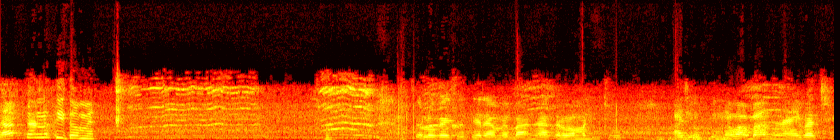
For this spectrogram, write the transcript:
રાખતા નથી તમે. ચલો ગાઈસ અત્યારે અમે બાંધણા કરવા માંડી છું આજે વખતે નવા બાંધણા આવ્યા છે.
